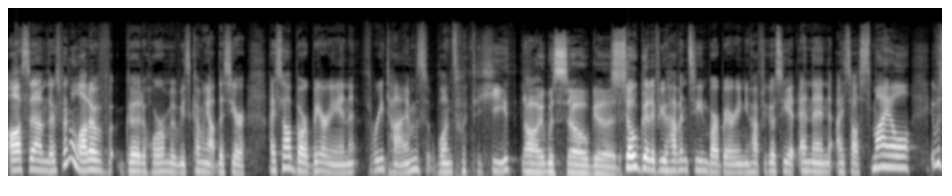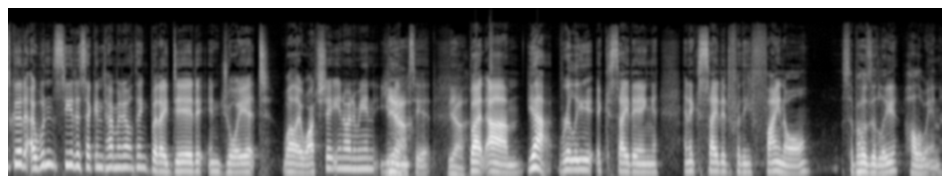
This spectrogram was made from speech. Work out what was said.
awesome. There's been a lot of good horror movies coming out this year. I saw Barbarian three times, once with the Heath. Oh, it was so good. So good. If you haven't seen Barbarian, you have to go see it. And then I saw Smile. It was good. I wouldn't see it a second time, I don't think, but I did enjoy it while I watched it. You know what I mean? You Yeah. didn't see it. Yeah. But um, yeah, really exciting and excited for the final, supposedly, Halloween.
